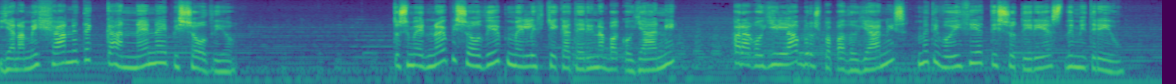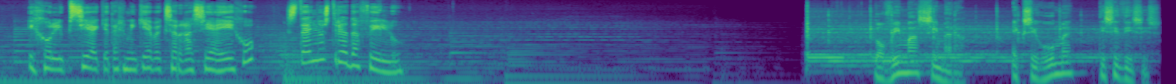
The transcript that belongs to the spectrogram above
για να μην χάνετε κανένα επεισόδιο. Το σημερινό επεισόδιο επιμελήθηκε η Κατερίνα Μπακογιάννη, παραγωγή Λάμπρος Παπαδογιάννης με τη βοήθεια της Σωτηρίας Δημητρίου. Ηχοληψία και τεχνική επεξεργασία ήχου Στέλιος Τριανταφύλου. Το βήμα σήμερα. Εξηγούμε τις ειδήσεις.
